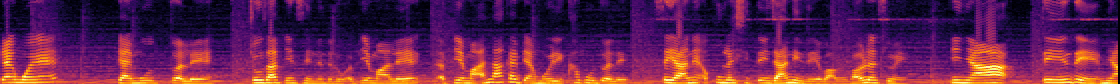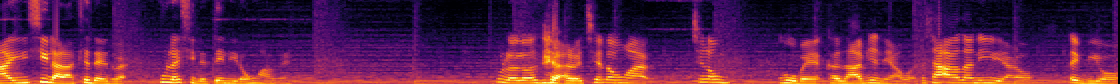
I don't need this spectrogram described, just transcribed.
ပြိုင်ပွဲပြိုင်မှုအတွက်လည်းစူးစမ်းပြင်ဆင်နေတယ်လို့အပြင်မှာလည်းအပြင်မှာအလားကပြိုင်ပွဲတွေခတ်ဖို့အတွက်လည်းဆရာနဲ့အခုလက်ရှိသင်ကြားနေသေးပါပဲဘာလို့လဲဆိုရင်ပညာကသင်ရင်သင်အများကြီးရှိလာတာဖြစ်တဲ့အတွက်အခုလက်ရှိလည်းသင်နေတော့မှာပဲခုလောလောဆရာကတော့ချင်းလုံးက ချင်းလုံးဟိုပဲကစားပြစ်နေတာပေါ့တခြားအားကစားနည်းတွေကတော့တိတ်ပြီးတော့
